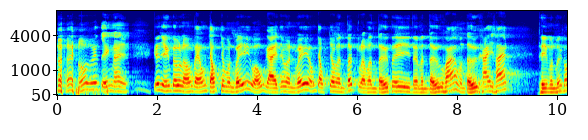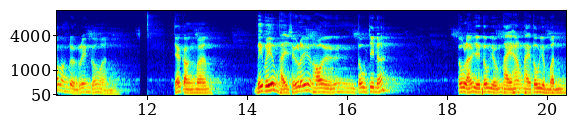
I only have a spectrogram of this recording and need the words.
Nói cái chuyện này. Cái chuyện tư là ông thầy ông chọc cho mình bí và ông gài cho mình bí ông chọc cho mình tức là mình tự ti, thì mình tự phá mình tự khai thác, thì mình mới có con đường riêng của mình. Chứ còn mà bí bí ông thầy xử lý thôi, tu chi nữa. Tu làm gì tu dùm thầy, hay ông thầy tu dùm mình?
